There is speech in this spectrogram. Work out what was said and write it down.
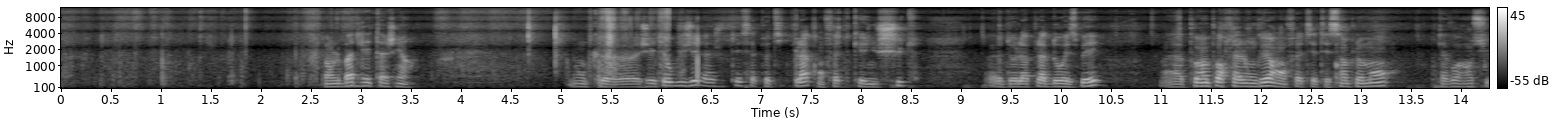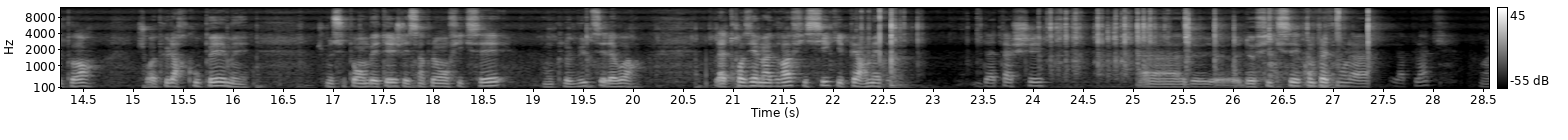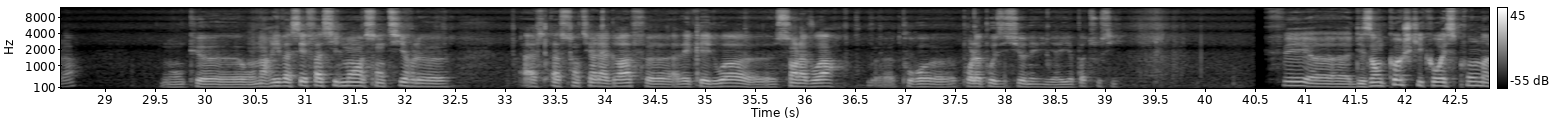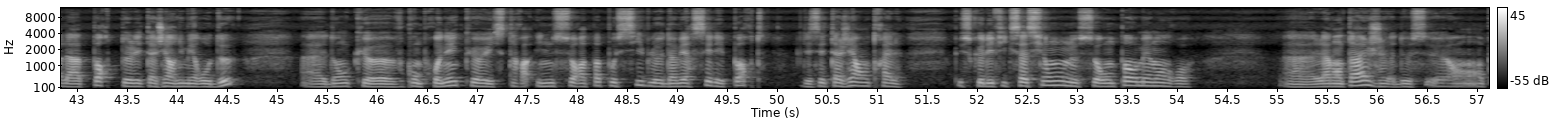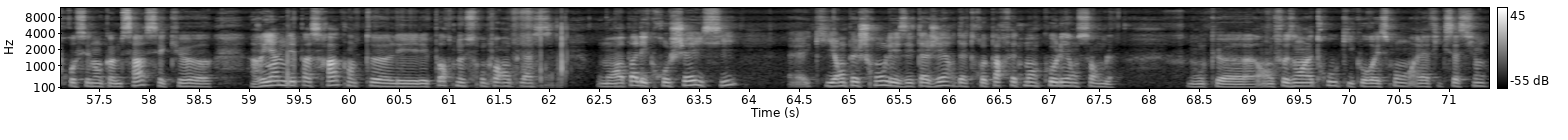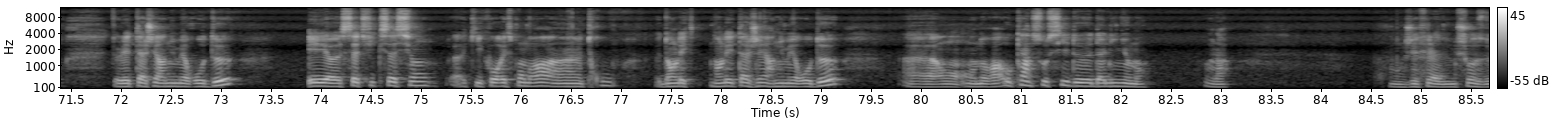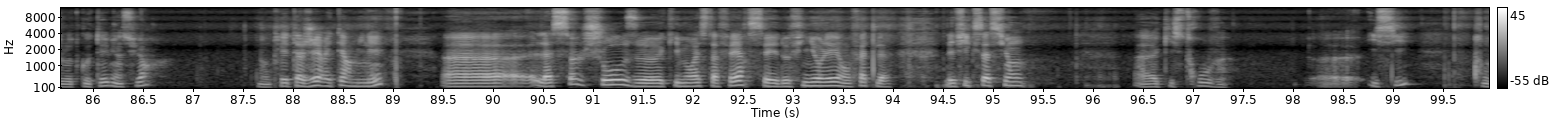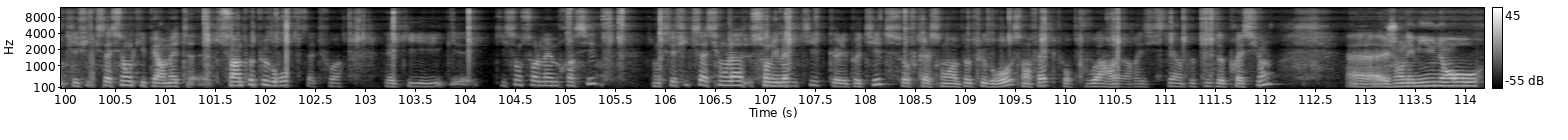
dans le bas de l'étagère. Donc euh, j'ai été obligé d'ajouter cette petite plaque en fait qui est une chute euh, de la plaque d'OSB. Euh, peu importe la longueur en fait, c'était simplement d'avoir un support. J'aurais pu la recouper mais je me suis pas embêté, je l'ai simplement fixé. Donc le but c'est d'avoir la troisième agrafe ici qui permet d'attacher, de, fixer complètement la, la plaque. Voilà. Donc euh, on arrive assez facilement à sentir, le, à, sentir la graffe euh, avec les doigts euh, sans la voir pour, la positionner, il n'y a, pas de souci. fait des encoches qui correspondent à la porte de l'étagère numéro 2. donc vous comprenez qu'il ne sera pas possible d'inverser les portes des étagères entre elles, puisque les fixations ne seront pas au même endroit. Euh, l'avantage en procédant comme ça, c'est que rien ne dépassera quand euh, les, portes ne seront pas en place. On n'aura pas les crochets ici euh, qui empêcheront les étagères d'être parfaitement collées ensemble. Donc en faisant un trou qui correspond à la fixation de l'étagère numéro 2, et cette fixation qui correspondra à un trou dans l'étagère numéro 2, on n'aura aucun souci d'alignement. Voilà. J'ai fait la même chose de l'autre côté bien sûr. Donc l'étagère est terminée. Euh, la seule chose euh, qui me reste à faire c'est de fignoler en fait les fixations euh, qui se trouvent ici. Donc les fixations qui permettent, qui sont un peu plus grosses cette fois, et qui, qui sont sur le même principe. Donc ces fixations là sont du même type que les petites, sauf qu'elles sont un peu plus grosses en fait pour pouvoir résister un peu plus de pression. J'en ai mis une en haut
